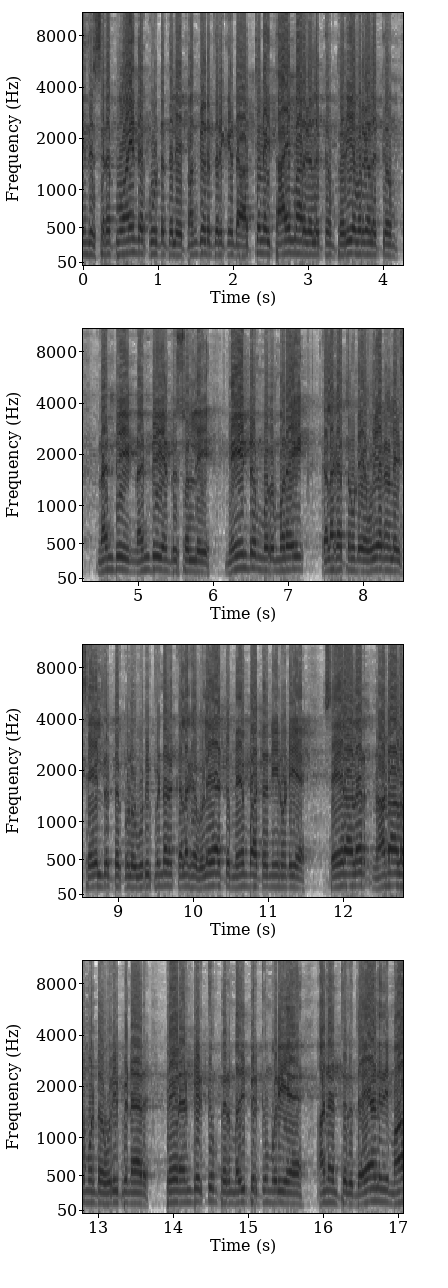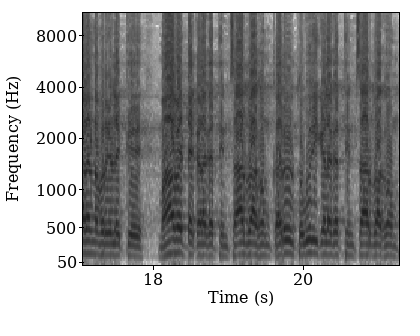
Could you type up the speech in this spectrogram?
இந்த சிறப்பு வாய்ந்த கூட்டத்திலே பங்கெடுத்திருக்கின்ற அத்துணை தாய்மார்களுக்கும் பெரியவர்களுக்கும் நன்றி நன்றி என்று சொல்லி மீண்டும் ஒரு முறை கழகத்தினுடைய உயர்நிலை செயல் திட்டக்குழு உறுப்பினர் கழக விளையாட்டு மேம்பாட்டு அணியினுடைய செயலாளர் நாடாளுமன்ற உறுப்பினர் பேரன்பிற்கும் பெருமதிப்பிற்கும் உரிய அண்ணன் திரு தயாநிதி மாறன் அவர்களுக்கு மாவட்ட கழகத்தின் சார்பாகவும் கரூர் தொகுதி கழகத்தின் சார்பாகவும்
